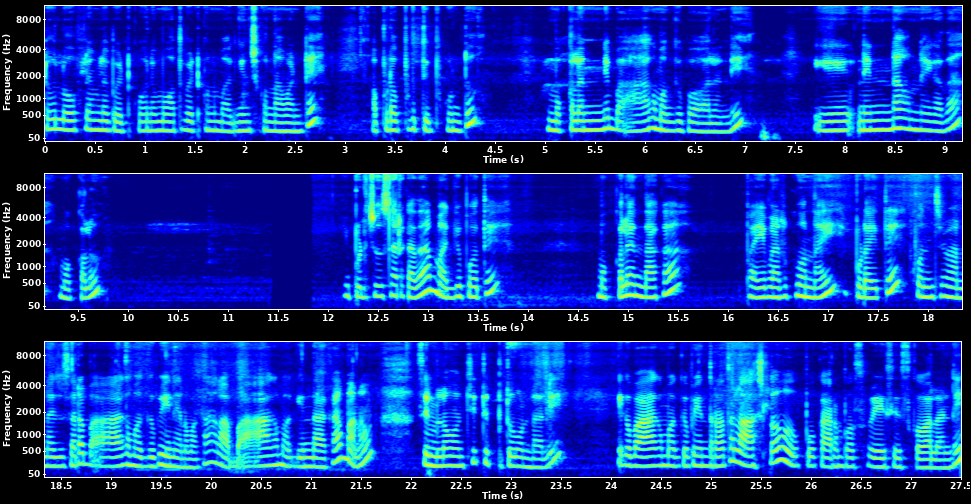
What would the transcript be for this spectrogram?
టు లో ఫ్లేమ్లో పెట్టుకొని మూత పెట్టుకొని మగ్గించుకున్నామంటే అప్పుడప్పుడు తిప్పుకుంటూ ముక్కలన్నీ బాగా మగ్గిపోవాలండి. ఈ నిండా ఉన్నాయి కదా ముక్కలు. ఇప్పుడు చూసారు కదా మగ్గిపోతే ముక్కలు ఇందాక పై వరకు ఉన్నాయి. ఇప్పుడైతే కొంచెం అన్నది చూసారా బాగా మగ్గిపోయినాయి అనమాట అలా బాగా మగ్గిందాక మనం సిమ్లో ఉంచి తిప్పుతూ ఉండాలి. ఇక బాగా మగ్గిపోయిన తర్వాత లాస్ట్లో ఉప్పు కారం పసుపు వేసేసుకోవాలండి.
